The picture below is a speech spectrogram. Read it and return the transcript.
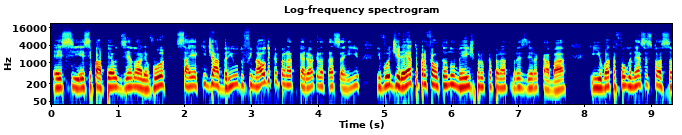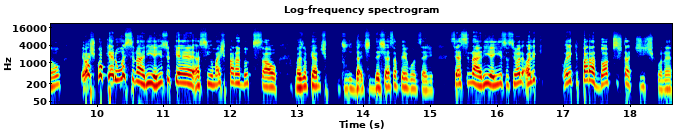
esse, esse papel dizendo, olha, eu vou sair aqui de abril, do final do Campeonato Carioca da Taça Rio, e vou direto para faltando um mês para o Campeonato Brasileiro acabar, e o Botafogo nessa situação, eu acho que qualquer um assinaria, isso que é assim o mais paradoxal, mas eu quero te te deixar essa pergunta, Sérgio. Você assinaria isso? Assim, olha, olha que Olha que paradoxo estatístico, né?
